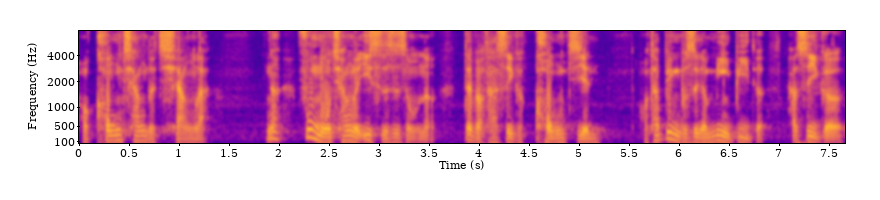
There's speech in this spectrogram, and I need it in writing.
哦，空腔的腔啦。那腹膜腔的意思是什么呢？代表它是一个空间，哦，它并不是一个密闭的，它是一个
